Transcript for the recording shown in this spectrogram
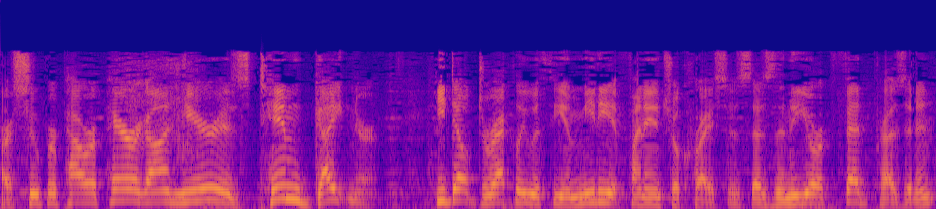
Our superpower paragon here is Tim Geithner. He dealt directly with the immediate financial crisis as the New York Fed president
